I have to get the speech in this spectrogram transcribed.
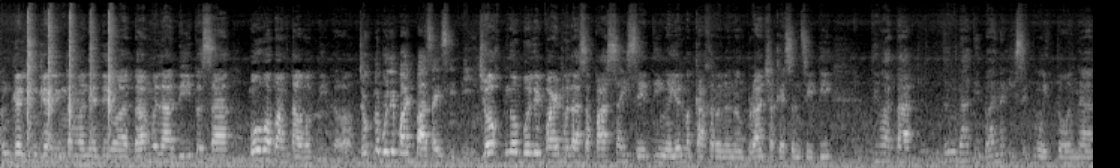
Ang galing-galing naman ni Diwata mula dito sa, MOA ba ang tawag dito? Jokno Boulevard, Pasay City. Jokno Boulevard mula sa Pasay City. Ngayon magkakaroon na ng branch sa Quezon City. Diwata, doon dati ba naisip mo ito na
